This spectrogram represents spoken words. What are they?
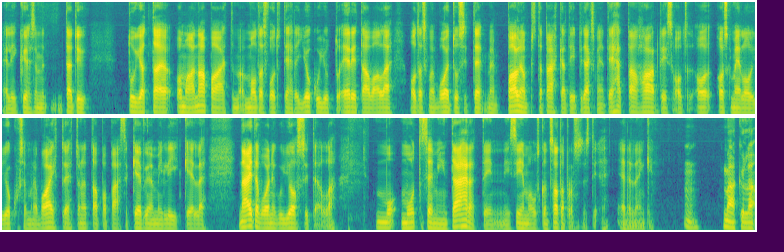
eli kyllä se täytyy tuijottaa omaa napaa, että me oltaisiin voitu tehdä joku juttu eri tavalla, oltaisiko me voitu sitten, me paljon sitä pähkältiin, pitääkö meidän tehdä tämä hardis, olisiko meillä ollut joku semmoinen vaihtoehtoinen tapa päästä kevyemmin liikkeelle. Näitä voi niin kuin jossitella, Mu- mutta se mihin tähdättiin, niin siihen mä uskon sataprosenttisesti edelleenkin. Mm. Mä kyllä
